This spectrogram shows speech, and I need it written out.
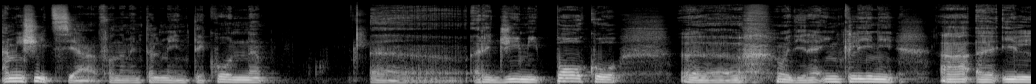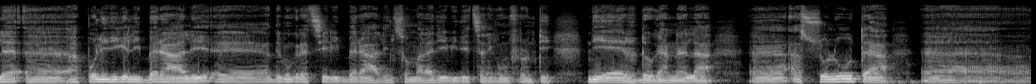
amicizia fondamentalmente con eh, regimi poco eh, come dire, inclini a, eh, il, eh, a politiche liberali, eh, a democrazie liberali, insomma la lievitezza nei confronti di Erdogan, la eh, assoluta eh,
